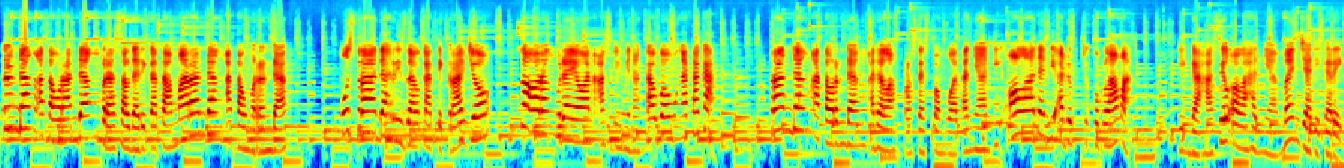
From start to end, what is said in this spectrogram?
rendang atau randang berasal dari kata marandang atau merendang. Mustra Dahrizal Katik Rajo, seorang budayawan asli Minangkabau mengatakan, Randang atau rendang adalah proses pembuatannya diolah dan diaduk cukup lama hingga hasil olahannya menjadi kering.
